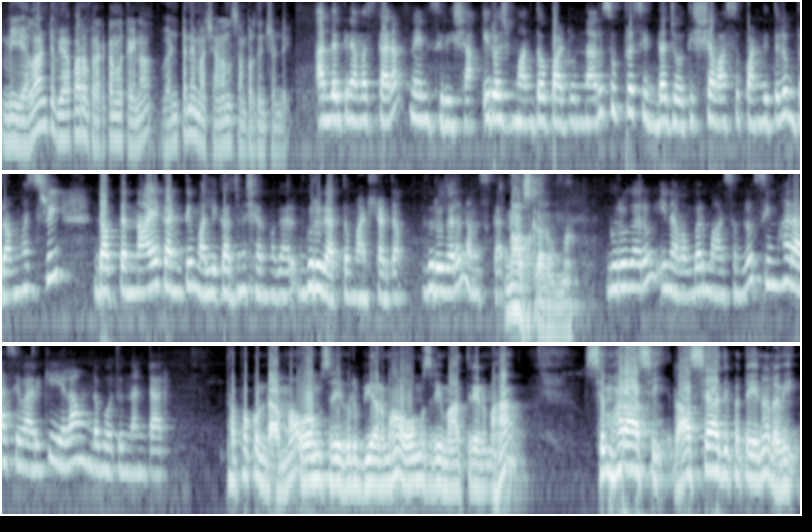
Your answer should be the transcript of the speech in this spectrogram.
మీ ఎలాంటి వ్యాపార ప్రకటనలకైనా వెంటనే మా ఛానల్ సంప్రదించండి. అందరికీ నమస్కారం. నేను శిరీష. ఈరోజు మనతో పాటు ఉన్నారు సుప్రసిద్ధ జ్యోతిష్య వాస్తు పండితులు బ్రహ్మశ్రీ డాక్టర్ నాయకంటి మల్లికార్జున శర్మ గారు. గురుగారితో మాట్లాడదాం. గురుగారు నమస్కారం. నమస్కారం అమ్మా. గురుగారు ఈ నవంబర్ మాసంలో సింహ రాశి వారికి ఎలా ఉండబోతుందంటారు? తప్పకుండా అమ్మ. ఓం శ్రీ గురుభ్యో నమ. ఓం శ్రీ మాత్రే నమ. సింహరాశి రాస్యాధిపతి అయిన రవి.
